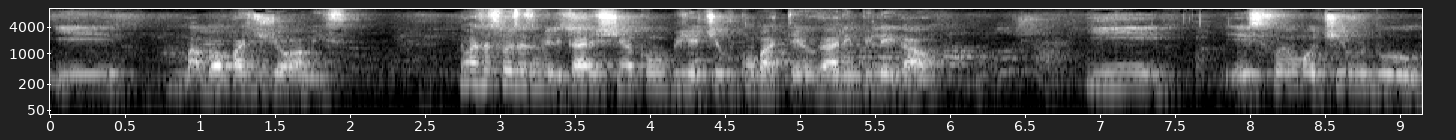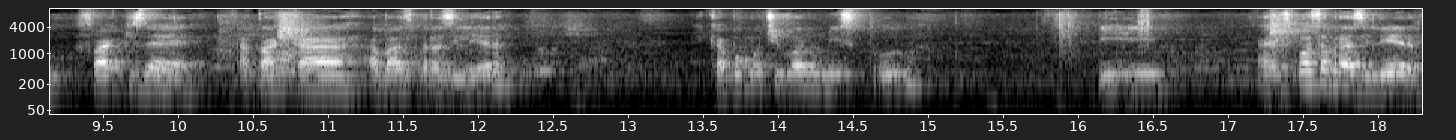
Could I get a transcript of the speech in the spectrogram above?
e uma boa parte de homens. Nossas forças militares tinham como objetivo combater o garimpo ilegal. E esse foi o motivo do FARC é, atacar a base brasileira. Acabou motivando nisso tudo. E a resposta brasileira,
